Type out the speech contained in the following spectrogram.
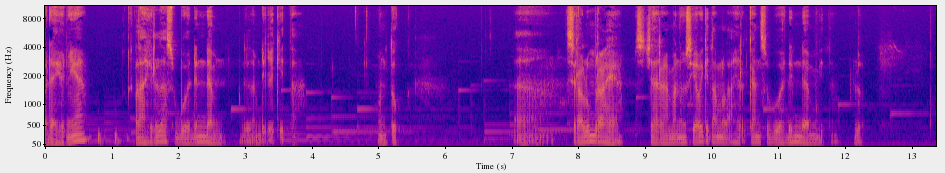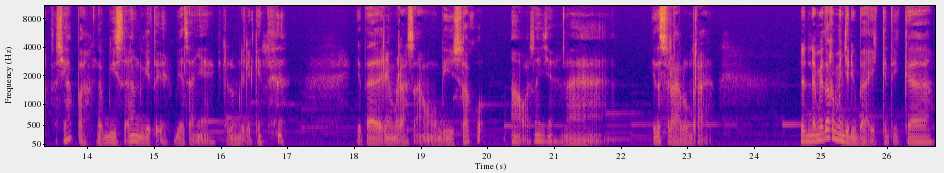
Pada akhirnya lahirlah sebuah dendam dalam diri kita untuk uh, secara lumrah ya, secara manusiawi kita melahirkan sebuah dendam gitu. Loh, kata siapa? Gak bisa kan begitu ya biasanya dalam diri kita. kita akhirnya merasa oh bisa kok, awas aja. Nah, itu secara lumrah. Dendam itu akan menjadi baik ketika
